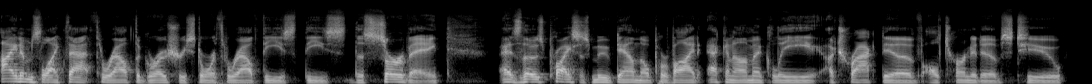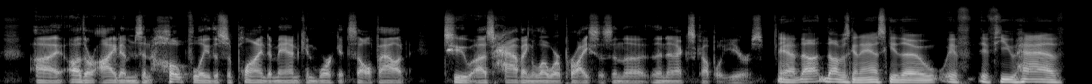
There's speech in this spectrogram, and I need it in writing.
items like that throughout the grocery store, throughout these these the survey, as those prices move down, they'll provide economically attractive alternatives to uh, other items, and hopefully the supply and demand can work itself out to us having lower prices in the, in the next couple of years. Yeah, that, I was going to ask you though, if if you have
